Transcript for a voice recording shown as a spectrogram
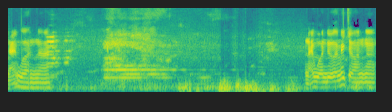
nãy quên ờ. nãy quên đưa cái mic cho anh hạnh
